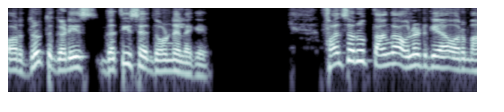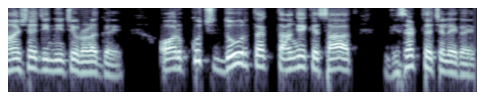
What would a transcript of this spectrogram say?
और द्रुत गड़ी गति से दौड़ने लगे। फलस्वरूप तांगा उलट गया और महाशय जी नीचे लड़क गए और कुछ दूर तक तांगे के साथ घिसटते चले गए।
